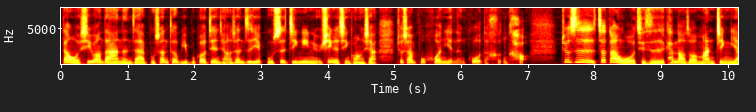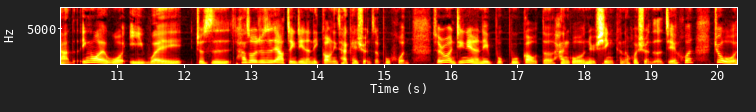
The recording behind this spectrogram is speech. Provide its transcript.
但我希望大家能在不算特别、不够坚强，甚至也不是精英女性的情况下，就算不婚也能过得很好。就是这段我其实看到的时候蛮惊讶的，因为我以为。就是他说，就是要经济能力够，你才可以选择不婚。所以，如果你经济能力不不够的韩国女性，可能会选择结婚。就我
